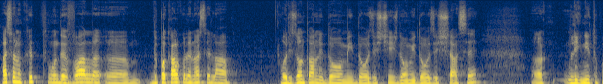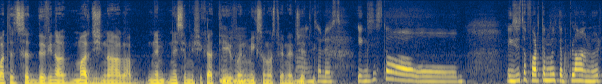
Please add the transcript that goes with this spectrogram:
astfel încât undeva, uh, după calculele noastre, la orizontul anului 2025-2026, lignitul poate să devină marginal, nesemnificativ uh-huh. în mixul nostru energetic. Am înțeles. Există, o, există foarte multe planuri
